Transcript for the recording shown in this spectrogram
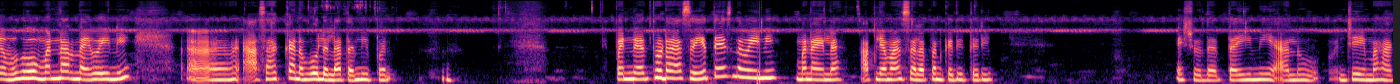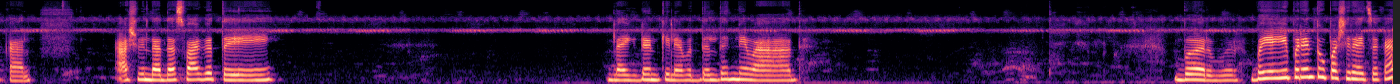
हो म्हणणार नाही वहिनी. असं हक्कानं बोलल आता मी पण. पण थोडं असं येतेच ना वहिनी म्हणायला. आपल्या माणसाला पण कधीतरी. यशोदा ताई मी आलो. जय महाकाल. अश्विन दादा स्वागत आहे. लाईक डन केल्याबद्दल धन्यवाद. बर बर. भैया येईपर्यंत उपाशी राहायचं का?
